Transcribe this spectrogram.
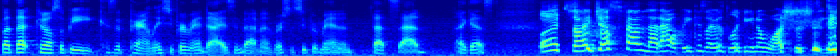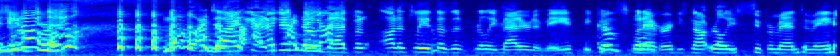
but that could also be because apparently Superman dies in Batman versus Superman, and that's sad, I guess. What? So I just found that out because I was looking to watch the scene. Did you not know? no, I just no, I, I, I didn't I know did that, but honestly, it doesn't really matter to me because whatever, he's not really Superman to me.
